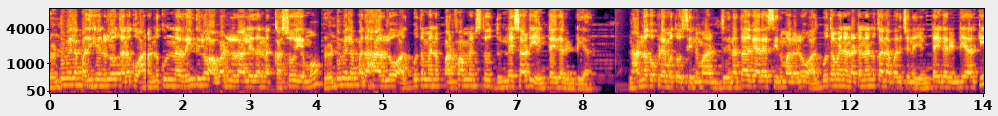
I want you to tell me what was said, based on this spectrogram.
రెండు వేల పదిహేనులో తనకు అనుకున్న రీతిలో అవార్డులు రాలేదన్న కసో ఏమో రెండు వేల పదహారులో అద్భుతమైన పర్ఫార్మెన్స్తో దున్నేశాడు యంగ్ టైగర్ ఎన్టీఆర్. నాన్నకు ప్రేమతో సినిమా జనతా గ్యారేజ్ సినిమాలలో అద్భుతమైన నటనను కనబరిచిన యంగ్ టైగర్ ఎన్టీఆర్కి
